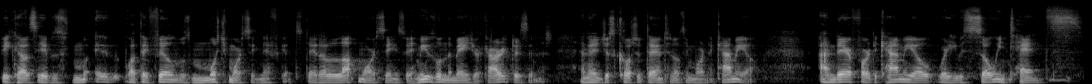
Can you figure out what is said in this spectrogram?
because it was what they filmed was much more significant. They had a lot more scenes with him. He was one of the major characters in it, and then just cut it down to nothing more than a cameo, and therefore the cameo where he was so intense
